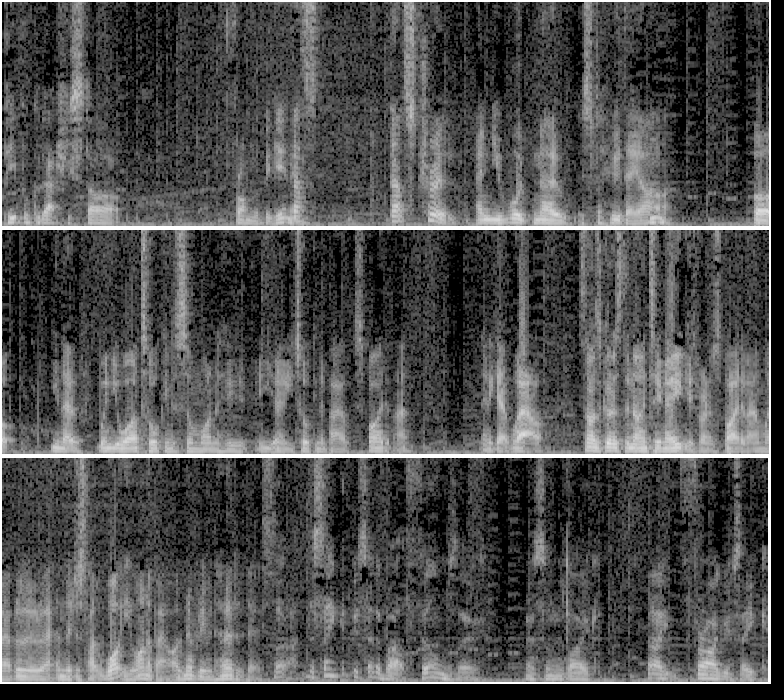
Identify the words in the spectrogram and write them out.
People could actually start from the beginning. That's that's true, and you would know as to who they are. Hmm. But you know, when you are talking to someone who you know you're talking about Spider-Man, and you get well, it's not as good as the 1980s run of Spider-Man, where blah, blah, blah, and they're just like, "What are you on about? I've never even heard of this." The same could be said about films, though. When someone's like, like for argument's sake,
